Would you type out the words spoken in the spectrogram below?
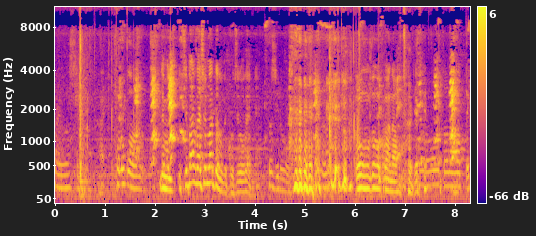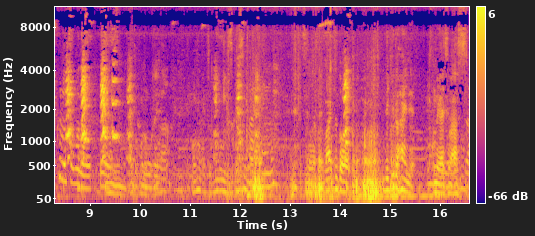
わかりましたはい、この子はでも一番最初になったので小次郎だよね。小次郎。大元の子は治ったわけ。ね本当治ってクロちゃんも治ってうん。あとこの子ね。この子ちょっと難しい大変すみません。まあちょっとできる範囲で。お願いします。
